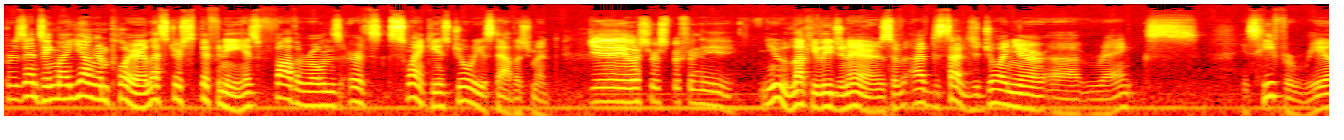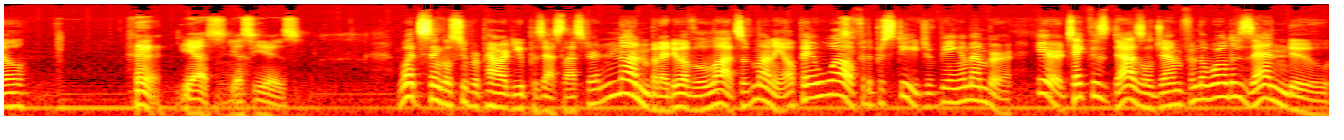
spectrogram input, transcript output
presenting my young employer, Lester Spiffany, his father owns Earth's swankiest jewelry establishment. Yay, Lester Spiffany. You lucky legionnaires, have, I've decided to join your uh, ranks. Is he for real? yes, yes, he is. What single superpower do you possess, Lester? None, but I do have lots of money. I'll pay well for the prestige of being a member. Here, take this dazzle gem from the world of Zandu.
